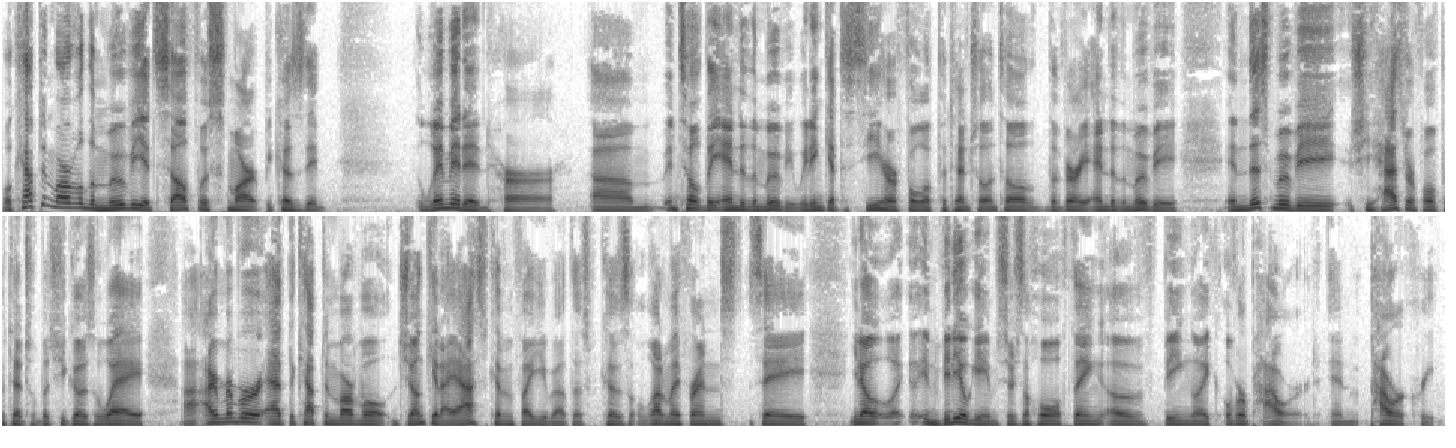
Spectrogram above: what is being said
Well, Captain Marvel, the movie itself was smart because it limited her um, until the end of the movie. We didn't get to see her full of potential until the very end of the movie. In this movie, she has her full potential, but she goes away. Uh, I remember at the Captain Marvel junket, I asked Kevin Feige about this because a lot of my friends say, you know, in video games, there's a whole thing of being like overpowered and power creep.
